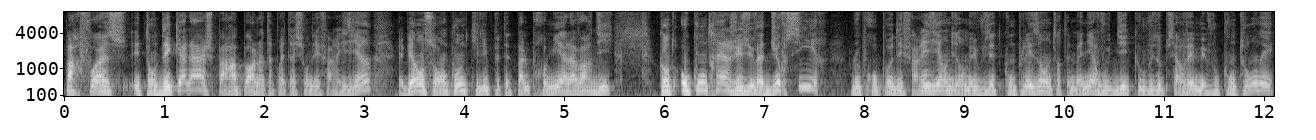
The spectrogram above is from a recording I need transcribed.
parfois est en décalage par rapport à l'interprétation des pharisiens, eh bien on se rend compte qu'il n'est peut-être pas le premier à l'avoir dit. Quand au contraire Jésus va durcir le propos des pharisiens en disant mais vous êtes complaisants d'une certaine manière, vous dites que vous observez mais vous contournez,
